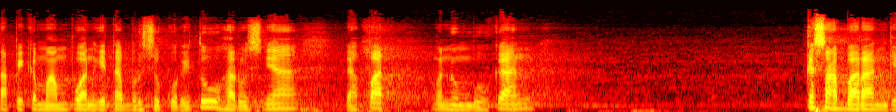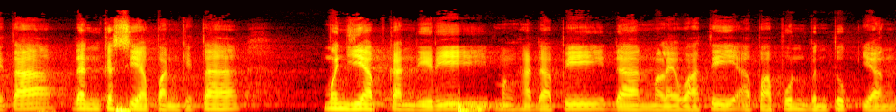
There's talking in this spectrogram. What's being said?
Tapi kemampuan kita bersyukur itu harusnya dapat menumbuhkan kesabaran kita dan kesiapan kita menyiapkan diri menghadapi dan melewati apa pun bentuk yang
